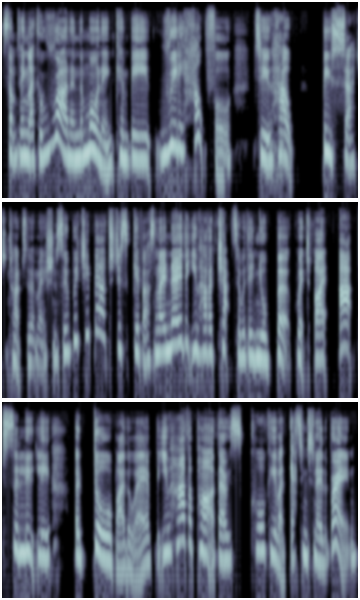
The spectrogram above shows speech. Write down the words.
something like a run in the morning can be really helpful to help boost certain types of emotions. So would you be able to just give us and i know that you have a chapter within your book which i absolutely adore by the way but you have a part of there is talking about getting to know the brain.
